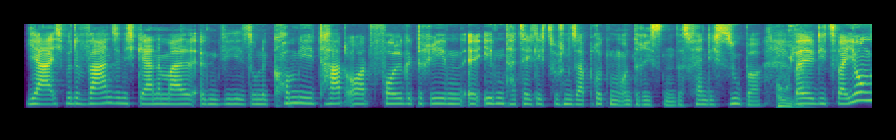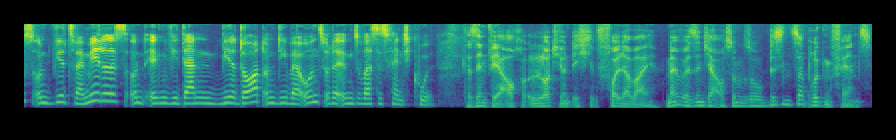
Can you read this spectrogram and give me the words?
Ja, ich würde wahnsinnig gerne mal irgendwie so eine Kombi-Tatort-Folge drehen, äh, eben tatsächlich zwischen Saarbrücken und Dresden. Das fände ich super. Oh ja. Weil die zwei Jungs und wir zwei Mädels und irgendwie dann wir dort und die bei uns oder irgend sowas, das fände ich cool. Da sind wir auch, Lotti und ich, voll dabei. Ne? Wir sind ja auch so, so ein bisschen Saarbrücken-Fans.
